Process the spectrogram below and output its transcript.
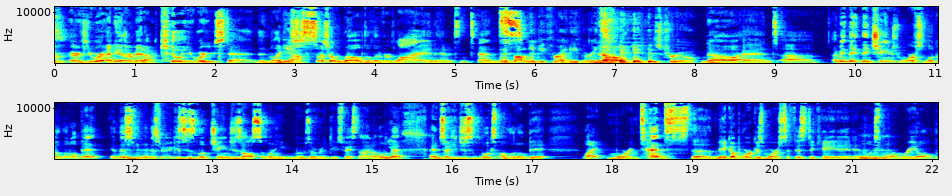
space." other, or if you were any other man, I would kill you where you stand. And like, Yeah. it's just such a well delivered line, and it's intense. And it's not an empty threat either. It's, No. it is true. No, and uh, I mean they, they changed Worf's look a little bit in this Mm-hmm. in this movie because his look changes also when he moves over to Deep Space Nine a little Yes. bit, and so he just looks a little bit like more intense. The makeup work is more sophisticated and looks Mm-hmm. more real,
